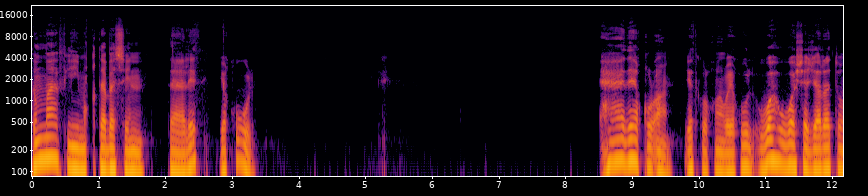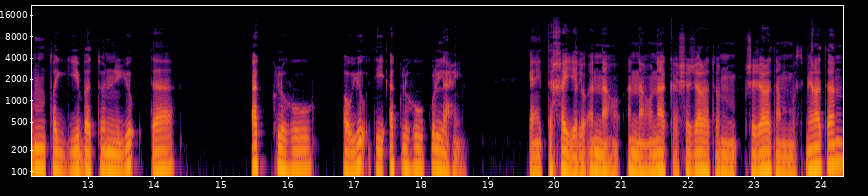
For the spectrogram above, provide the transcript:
ثم في مقتبس ثالث يقول هذا قرآن يذكر القرآن ويقول وهو شجرة طيبة يؤتى أكله أو يؤتي أكله كل حين. يعني تخيلوا أنه، أن هناك شجرة شجرة مثمرة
